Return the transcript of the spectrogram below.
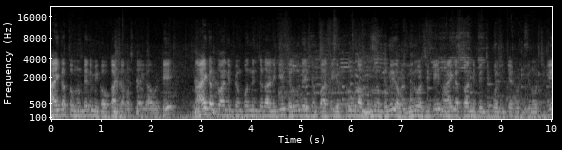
నాయకత్వం ఉంటేనే మీకు అవకాశాలు వస్తాయి కాబట్టి నాయకత్వాన్ని పెంపొందించడానికి తెలుగుదేశం పార్టీ ఎప్పుడు కూడా ముందుంటుంది. ఇది ఒక యూనివర్సిటీ నాయకత్వాన్ని పెంచి పోషించేటువంటి యూనివర్సిటీ.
